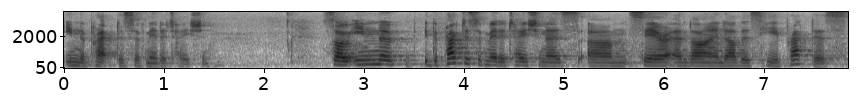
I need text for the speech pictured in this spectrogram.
in the practice of meditation. So, in the, the practice of meditation, as um, Sarah and I and others here practice,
